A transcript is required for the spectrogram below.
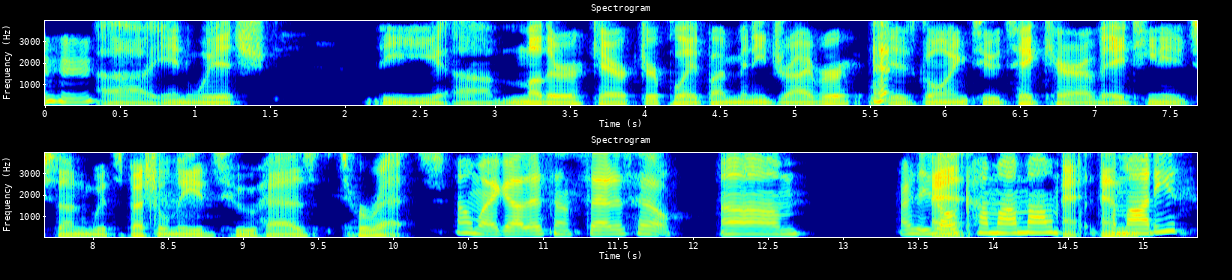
Mm-hmm. uh, in which the uh, mother character, played by Minnie Driver, is going to take care of a teenage son with special needs who has Tourette's. Oh my god, that sounds sad as hell. Um, are these all And- kamama and- commodities?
